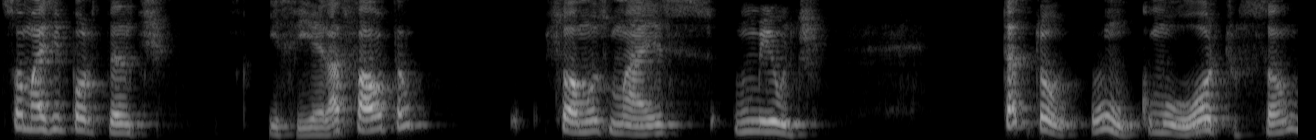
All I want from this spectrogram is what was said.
são mais importante. E se elas faltam, somos mais humildes. Tanto um como o outro são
